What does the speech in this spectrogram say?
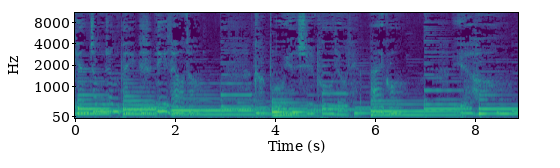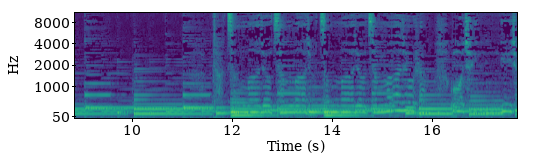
眼睁睁被你撩到，可不愿是不留恋，爱过也好。他怎么就怎么就怎么就怎么就让我轻易就？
